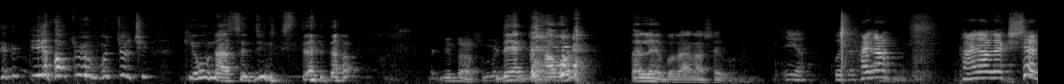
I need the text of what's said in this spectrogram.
এটা কি হবে বুঝছি কেমন আছে জিনিস তাই দাও দে একটা খাবার। তাহলে এবার আর আসাইব না। Final final action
